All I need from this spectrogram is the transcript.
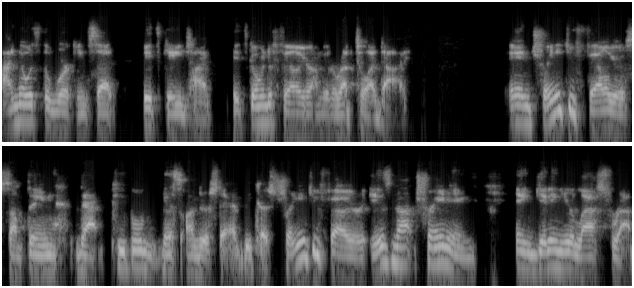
I know it's the working set. It's game time. It's going to failure. I'm gonna rep till I die. And training to failure is something that people misunderstand because training to failure is not training and getting your last rep.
